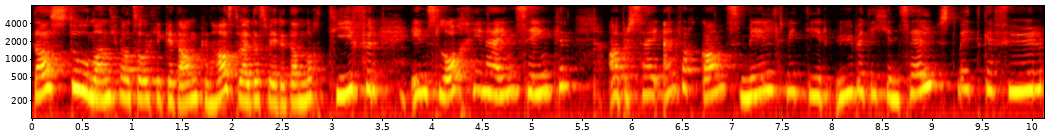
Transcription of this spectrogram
dass du manchmal solche Gedanken hast, weil das wäre dann noch tiefer ins Loch hineinsinken, aber sei einfach ganz mild mit dir, übe dich in Selbstmitgefühl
